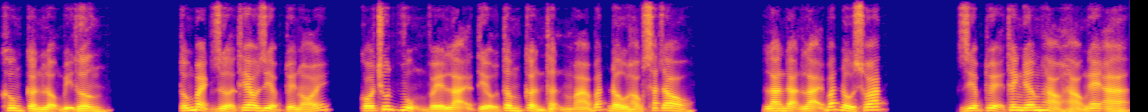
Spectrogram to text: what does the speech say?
không cần lộng bị thương. Tống Bạch dựa theo Diệp Tuệ nói, có chút vụng về lại tiểu tâm cẩn thận mà bắt đầu học sát rau. Làn đạn lại bắt đầu soát. Diệp Tuệ thanh âm hảo hảo nghe à,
